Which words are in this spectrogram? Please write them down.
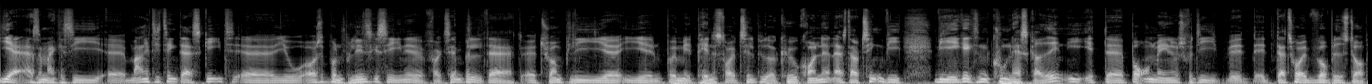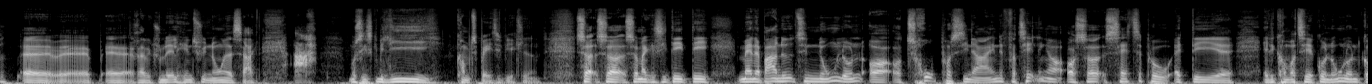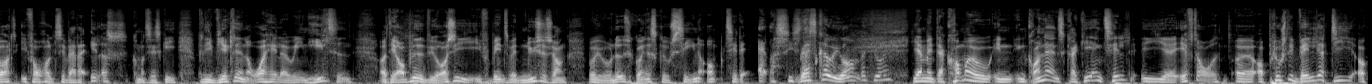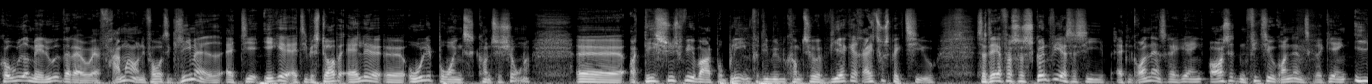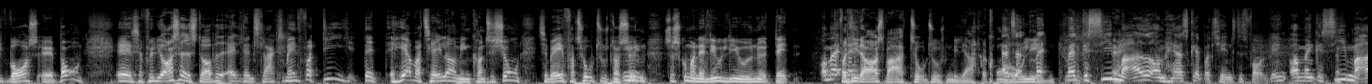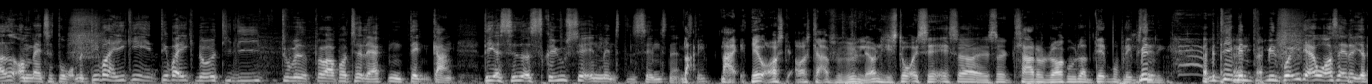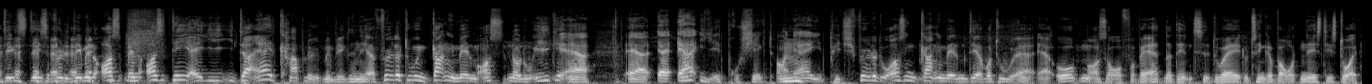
Ja, altså man kan sige, øh, mange af de ting, der er sket, øh, jo også på den politiske scene, for eksempel da øh, Trump lige øh, i, en- på med et pennestrøg tilbyder at købe Grønland, altså der er jo ting, vi, vi ikke sådan kunne have skrevet ind i et øh, borgenmanus, fordi øh, øh, der tror jeg, vi var blevet stoppet øh, af, af redaktionelle hensyn. Nogen havde sagt, ah, måske skal vi lige komme tilbage til virkeligheden. Så, så, så man kan sige, det, det, man er bare nødt til nogenlunde at, at tro på sine egne fortællinger, og så satse på, at det, øh, at det kommer til at gå nogenlunde godt i forhold til, hvad der ellers kommer til at ske. Fordi virkeligheden overhaler jo en hele tiden. Og det oplevede vi også i, i forbindelse med den nye sæson, hvor vi var nødt til at gå ind og skrive scener om til det aller sidste. Hvad skrev I om? Hvad gjorde I? Jamen, der kommer jo en, en grønlandsk regering til i øh, efteråret, øh, og pludselig vælger de at gå ud og melde ud, hvad der jo er fremragende i forhold til klimaet, at de ikke at de vil stoppe alle øh, olieboringskoncessioner. Øh, og det synes vi var et problem, fordi vi ville komme til at virke retrospektive. Så derfor så skyndte vi os at sige, at den grønlandske regering, også den fiktive grønlandske regering i vores øh, borgen, øh, selvfølgelig også havde stoppet alt den slags. Men fordi det, her var tale om en koncession tilbage fra 2017, mm. så skulle man alligevel lige udnytte den. Og man- fordi man- der også var 2.000 milliarder kroner Altså, olie i man, man kan sige ja. meget om herskab og tjenestesfolk, ikke? og man kan sige meget om Matador, men det var ikke, det var ikke noget, de lige, du ved, var på tallerkenen dengang. Det at sidde og skrive serien, mens den sendes nærmest. Nej, nej, det er jo også, også klart, hvis du vil lave en historisk serie, så, så klarer du nok ud om den problemstilling. Men, men, det, men min pointe er jo også, at ja, det, det er selvfølgelig det, men også, men også det, at I, I- der er et kapløb med virkeligheden her. Føler du en gang imellem, også når du ikke er, er, er, er i et projekt og mm. er i et pitch, føler du også en gang imellem der, hvor du er, er åben også over for verden og den tid, du er i, du tænker, hvor den næste historie,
